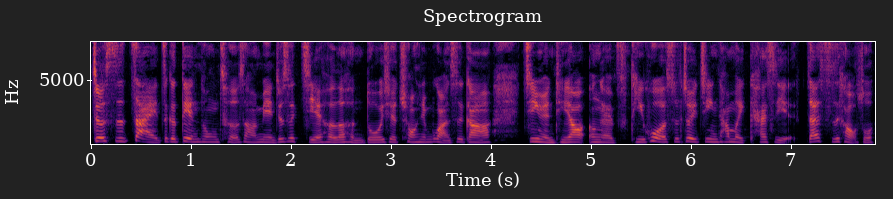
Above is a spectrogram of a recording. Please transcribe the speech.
就是在这个电动车上面，就是结合了很多一些创新，不管是刚刚金源提到 NFT，或者是最近他们开始也在思考说，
